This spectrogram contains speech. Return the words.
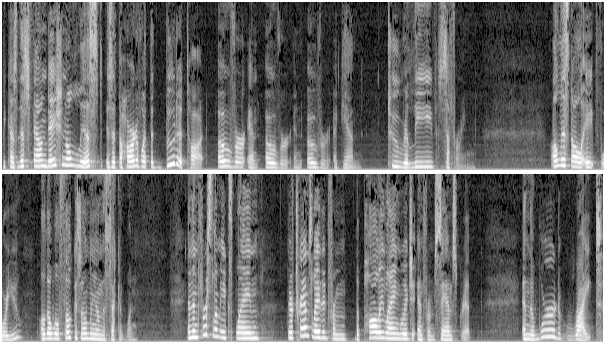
Because this foundational list is at the heart of what the Buddha taught over and over and over again to relieve suffering. I'll list all eight for you, although we'll focus only on the second one. And then, first, let me explain they're translated from the Pali language and from Sanskrit. And the word right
